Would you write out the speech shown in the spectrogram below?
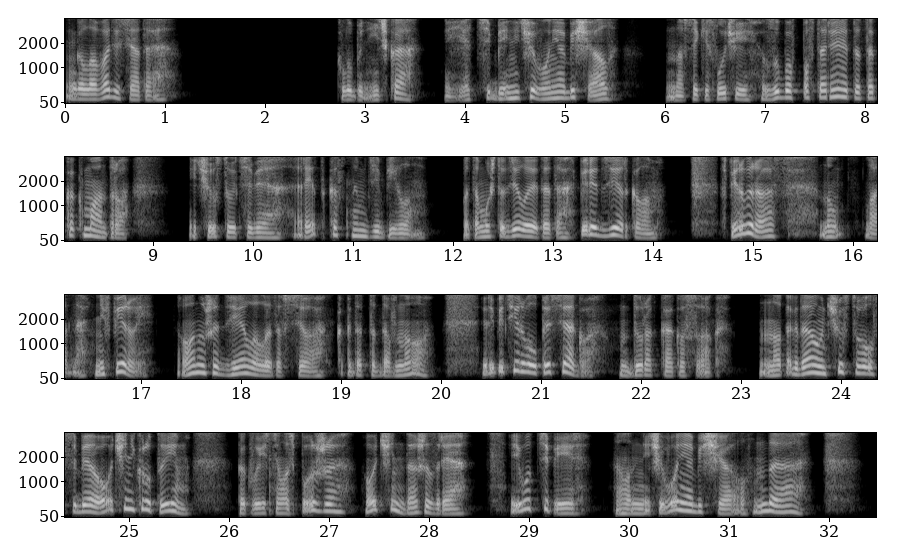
Глава десятая. «Клубничка, я тебе ничего не обещал». На всякий случай Зубов повторяет это как мантру и чувствует себя редкостным дебилом, потому что делает это перед зеркалом. В первый раз, ну ладно, не в первый. Он уже делал это всё когда-то давно, репетировал присягу, дурака кусок. Но тогда он чувствовал себя очень крутым, как выяснилось позже, очень даже зря. И вот теперь он ничего не обещал, да.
